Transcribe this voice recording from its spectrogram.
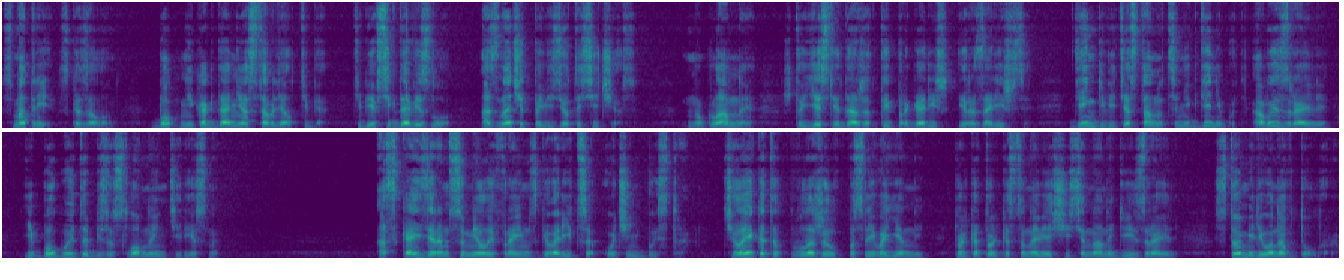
«Смотри», — сказал он, — «Бог никогда не оставлял тебя, тебе всегда везло, а значит повезет и сейчас. Но главное, что если даже ты прогоришь и разоришься, деньги ведь останутся не где-нибудь, а в Израиле, и Богу это, безусловно, интересно». А с кайзером сумел Ефраим сговориться очень быстро. Человек этот вложил в послевоенный, только-только становящийся на ноги Израиль, 100 миллионов долларов.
